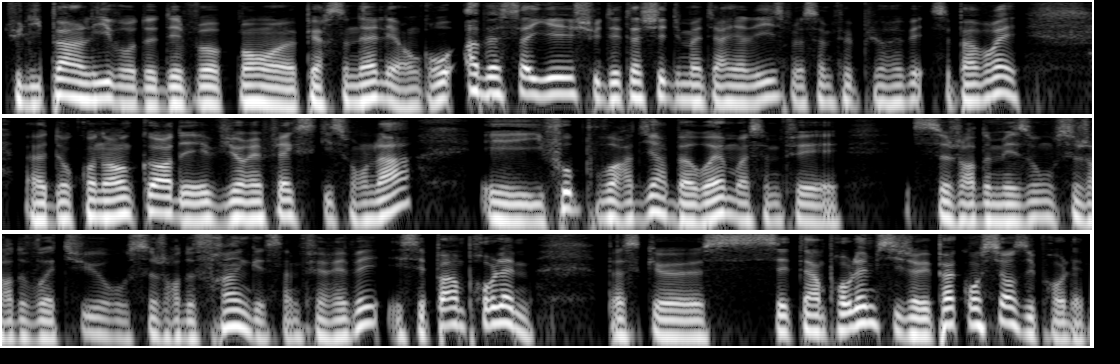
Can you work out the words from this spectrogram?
Tu lis pas un livre de développement euh, personnel et en gros, ah bah ça y est, je suis détaché du matérialisme, ça me fait plus rêver. C'est pas vrai. Donc on a encore des vieux réflexes qui sont là et il faut pouvoir dire bah ouais, moi ça me fait ce genre de maison ou ce genre de voiture ou ce genre de fringue, ça me fait rêver et c'est pas un problème parce que c'était un problème si j'avais pas conscience du problème.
